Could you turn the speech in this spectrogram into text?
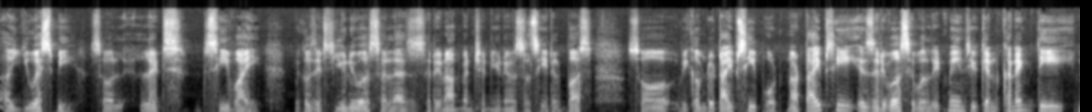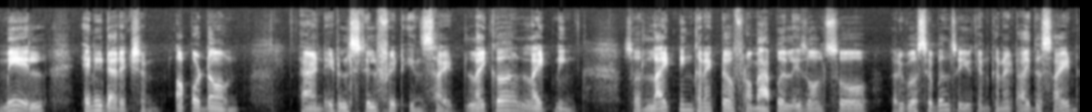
a USB. So let's see why. Because it's universal, as Rinath mentioned, universal serial bus. So we come to Type C port. Now Type C is reversible. It means you can connect the male any direction, up or down, and it will still fit inside, like a Lightning. So Lightning connector from Apple is also reversible, so you can connect either side,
